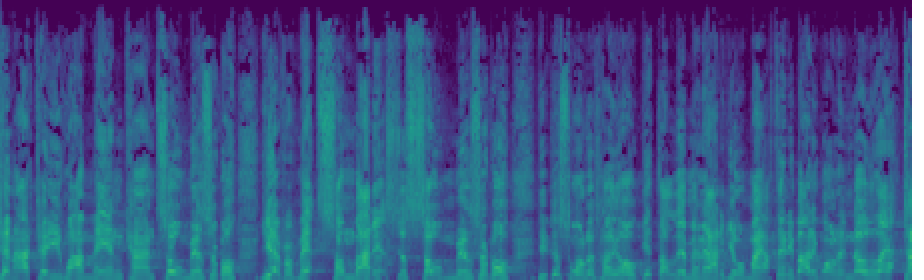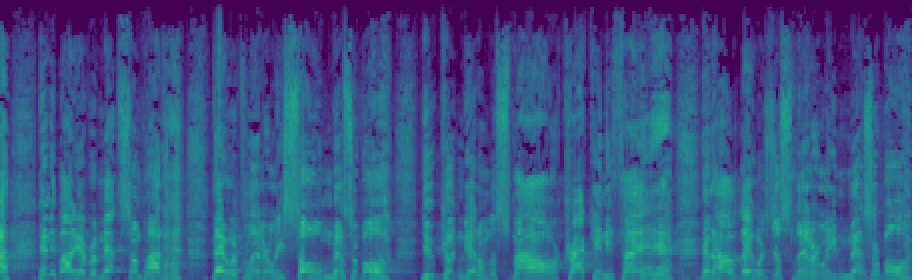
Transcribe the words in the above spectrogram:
Can I tell you why mankind's so miserable? You ever met somebody that's just so miserable? You just want to say, oh, get the lemon out of your mouth. Anybody want to know that? Anybody ever met somebody they was literally so miserable you couldn't get them to smile or crack anything? And how they was just literally miserable.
